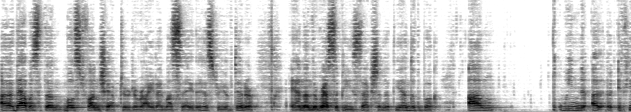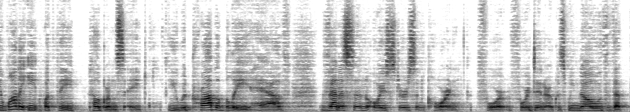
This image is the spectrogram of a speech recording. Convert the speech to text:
Uh, that was the most fun chapter to write, I must say, the history of dinner, and then the recipe section at the end of the book. Um, we, uh, if you want to eat what the pilgrims ate, you would probably have venison, oysters, and corn for, for dinner because we know that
